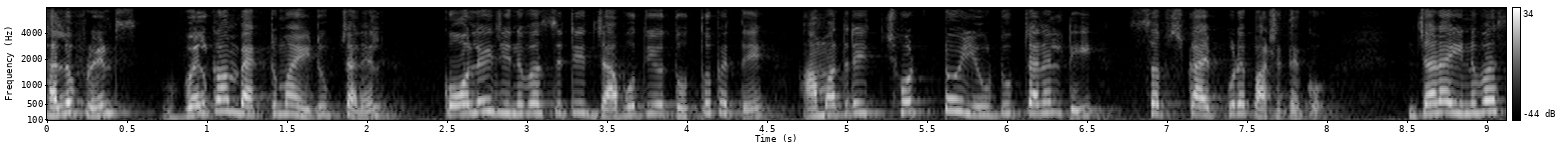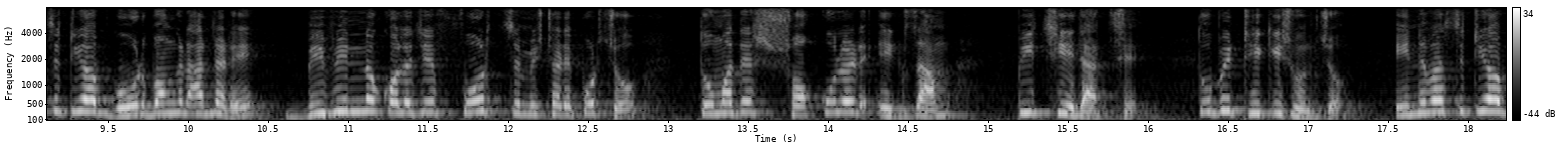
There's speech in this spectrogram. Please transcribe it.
Hello friends welcome back to my YouTube channel college ইউনিভার্সিটির যাবতীয় তথ্য পেতে আমাদের এই ছোট্ট ইউটিউব চ্যানেলটি সাবস্ক্রাইব করে পাশে থেকো। যারা ইউনিভার্সিটি অফ গৌরবঙ্গের আন্ডারে বিভিন্ন কলেজে ফোর্থ সেমিস্টারে পড়ছো, তোমাদের সকলের এক্সাম পিছিয়ে যাচ্ছে। তুমি ঠিকই শুনছো ইউনিভার্সিটি অফ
